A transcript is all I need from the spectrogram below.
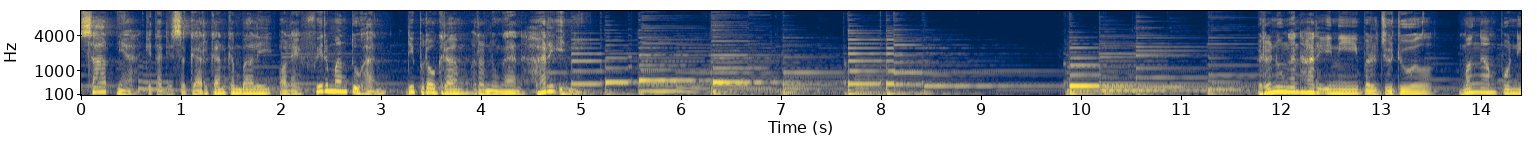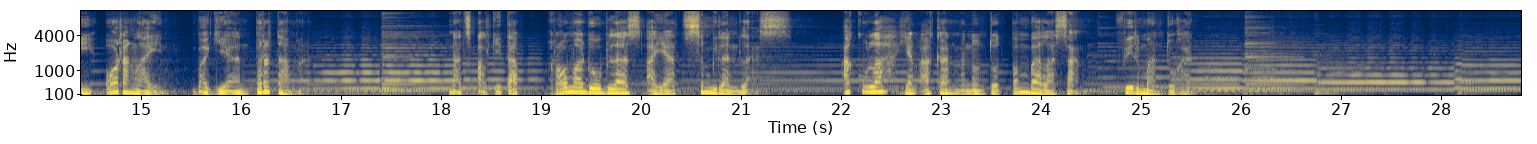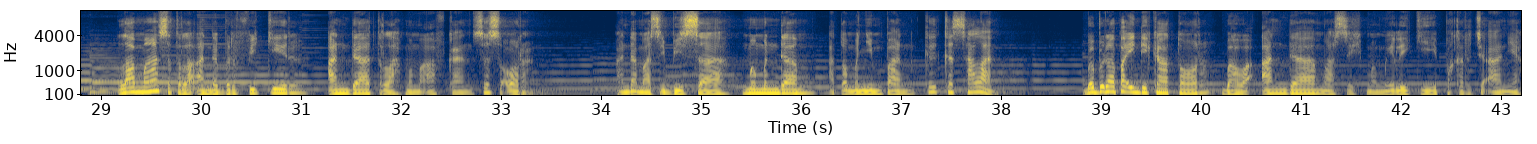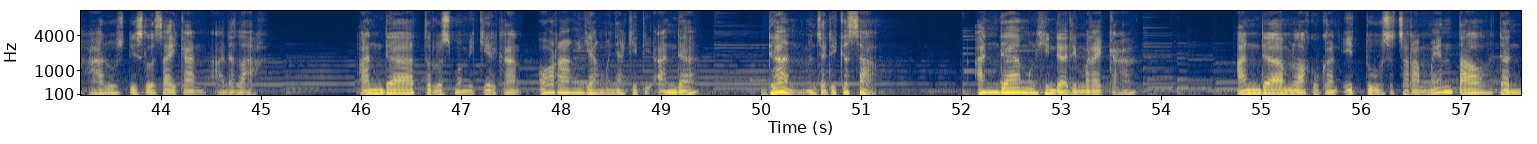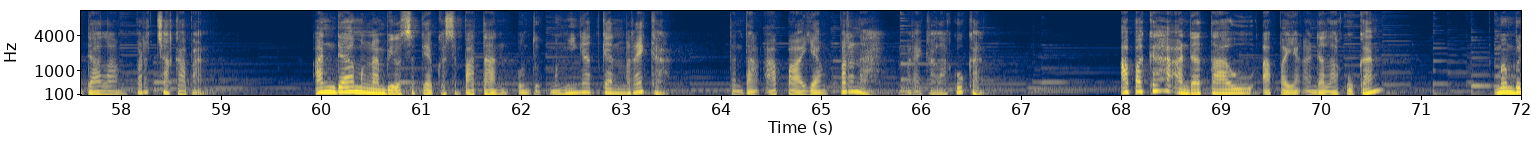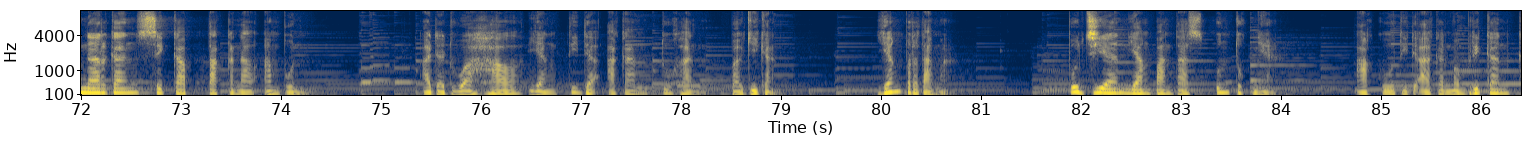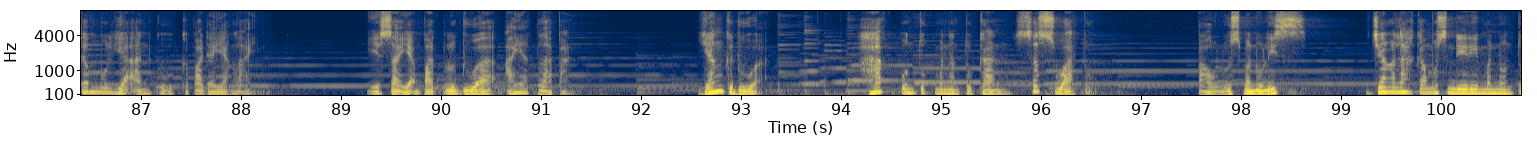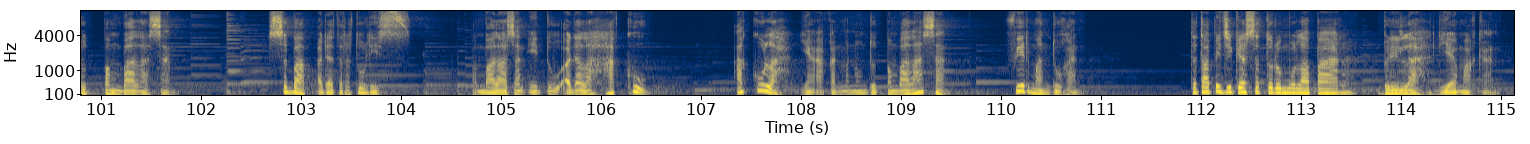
Saatnya kita disegarkan kembali oleh firman Tuhan di program renungan hari ini. Renungan hari ini berjudul Mengampuni Orang Lain, bagian pertama. Nats Alkitab Roma 12 ayat 19. Akulah yang akan menuntut pembalasan, firman Tuhan. Lama setelah Anda berpikir Anda telah memaafkan seseorang, Anda masih bisa memendam atau menyimpan kekesalan Beberapa indikator bahwa Anda masih memiliki pekerjaan yang harus diselesaikan adalah Anda terus memikirkan orang yang menyakiti Anda dan menjadi kesal. Anda menghindari mereka. Anda melakukan itu secara mental dan dalam percakapan. Anda mengambil setiap kesempatan untuk mengingatkan mereka tentang apa yang pernah mereka lakukan Apakah Anda tahu apa yang Anda lakukan? Membenarkan sikap tak kenal ampun. Ada dua hal yang tidak akan Tuhan bagikan. Yang pertama, pujian yang pantas untuknya. Aku tidak akan memberikan kemuliaanku kepada yang lain. Yesaya 42 ayat 8. Yang kedua, hak untuk menentukan sesuatu Paulus menulis, "Janganlah kamu sendiri menuntut pembalasan, sebab ada tertulis, pembalasan itu adalah hakku. Akulah yang akan menuntut pembalasan." Firman Tuhan. Tetapi jika seterumu lapar, berilah dia makan.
